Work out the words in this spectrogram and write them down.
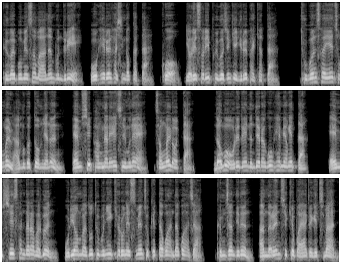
그걸 보면서 많은 분들이 오해를 하신 것 같다. 고 열애설이 불거진 계기를 밝혔다. 두분 사이에 정말 아무것도 없냐는 MC 박나래의 질문에 정말 없다. 너무 오래됐는데 라고 해명했다. MC 산다라 박은 우리 엄마도 두 분이 결혼했으면 좋겠다고 한다고 하자 금잔디는 앞날은 지켜봐야 되겠지만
